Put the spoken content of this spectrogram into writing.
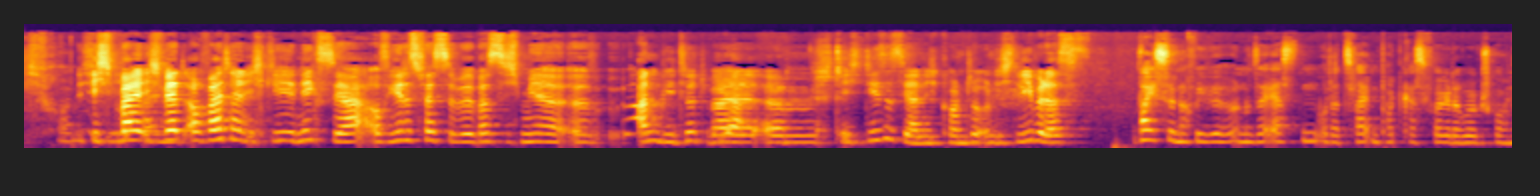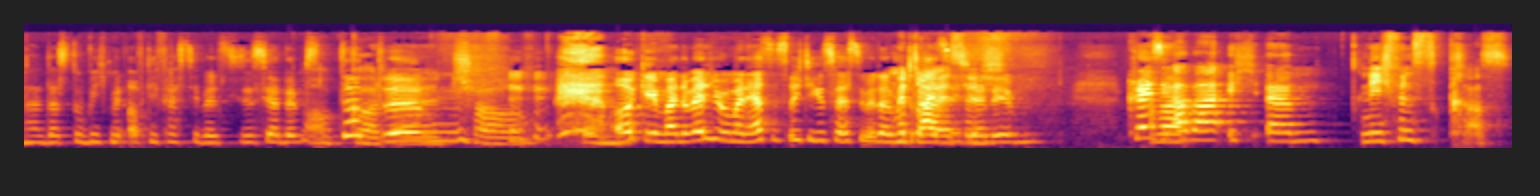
Ich freue mich. Ich, weil ich werde auch weiterhin, ich gehe nächstes Jahr auf jedes Festival, was sich mir äh, anbietet, weil ähm, ich dieses Jahr nicht konnte und ich liebe das. Weißt du noch, wie wir in unserer ersten oder zweiten Podcast-Folge darüber gesprochen haben, dass du mich mit auf die Festivals dieses Jahr nimmst? Oh Gott, ey, ciao. Okay, meine, werde ich über mein erstes richtiges Festival dann mit, Mit 30, 30. erleben. Crazy, Aber- aber, ich, ähm, Nee, ich finde es krass.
